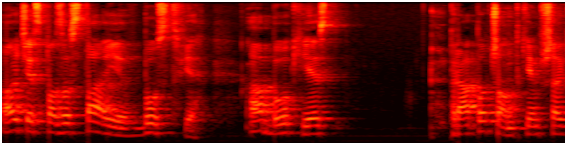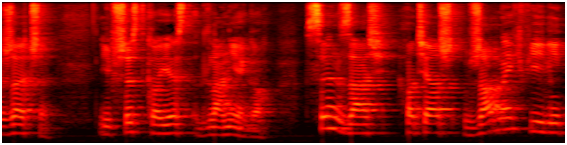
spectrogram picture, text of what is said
Ojciec pozostaje w bóstwie, a Bóg jest prapoczątkiem wszech rzeczy i wszystko jest dla Niego. Syn zaś, chociaż w żadnej chwili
